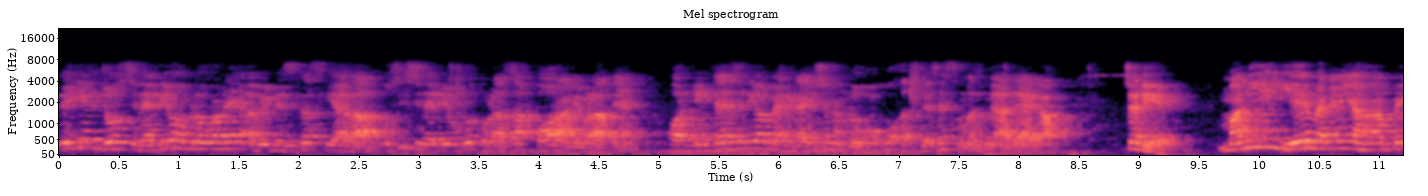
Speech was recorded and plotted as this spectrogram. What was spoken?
देखिए जो सिनेरियो हम लोगों ने अभी डिस्कस किया था उसी सिनेरियो को थोड़ा सा और आगे बढ़ाते हैं और इंटेंसिटी ऑफ़ मैग्नेटाइजेशन हम लोगों को अच्छे से समझ में आ जाएगा। चलिए मानिए ये मैंने यहाँ पे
